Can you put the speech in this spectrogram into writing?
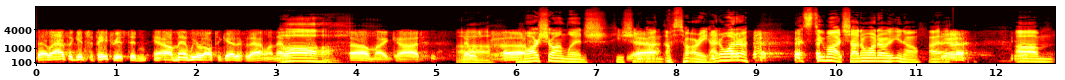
That last against the Patriots didn't. Oh man, we were all together for that one. That was. oh, Oh my God. That uh, was. rough. Marshawn Lynch. He should have Yeah. gotten. I'm sorry. I don't want to. That's too much. I don't want to. You know. I, yeah. Um.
